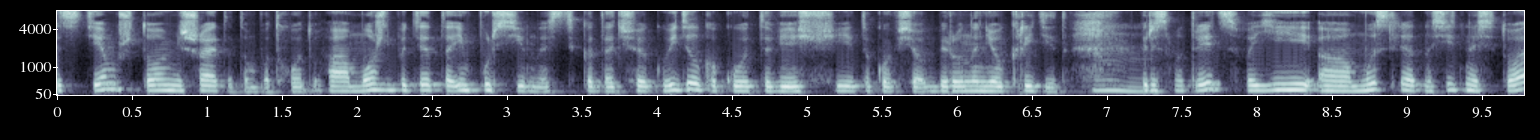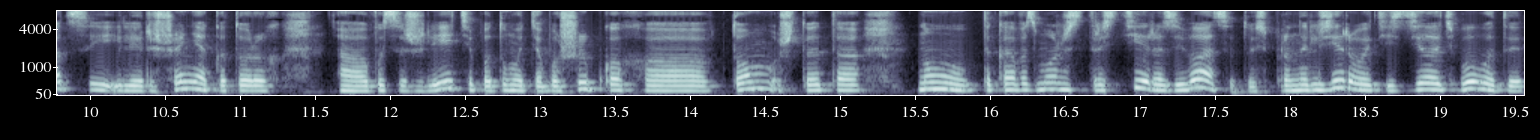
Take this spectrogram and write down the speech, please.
работать с тем, что мешает этому подходу. А может быть, это импульсивность, когда человек увидел какую-то вещь и такой, все, беру на нее кредит. Mm-hmm. Пересмотреть свои а, мысли относительно ситуации или решения, о которых а, вы сожалеете, подумать об ошибках, о том, что это ну, такая возможность расти и развиваться, то есть проанализировать и сделать выводы.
